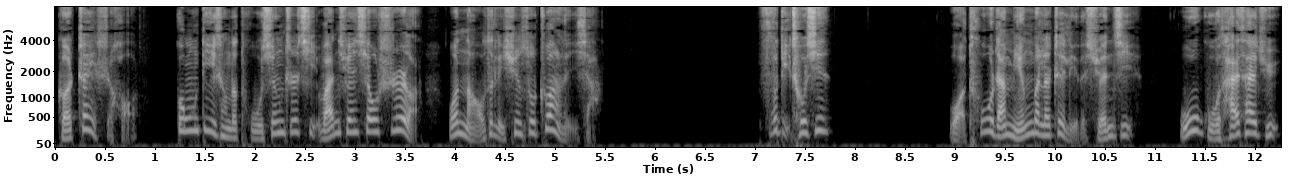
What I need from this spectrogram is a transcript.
可这时候工地上的土星之气完全消失了。我脑子里迅速转了一下，釜底抽薪。我突然明白了这里的玄机：五谷台财局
